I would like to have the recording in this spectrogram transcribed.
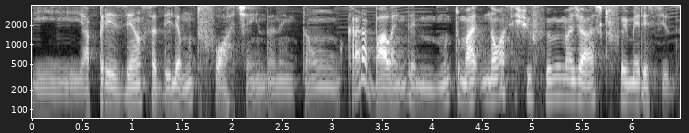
e a presença dele é muito forte ainda, né? Então, o cara bala ainda é muito mais. Não assisti o filme, mas já acho que foi merecido.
